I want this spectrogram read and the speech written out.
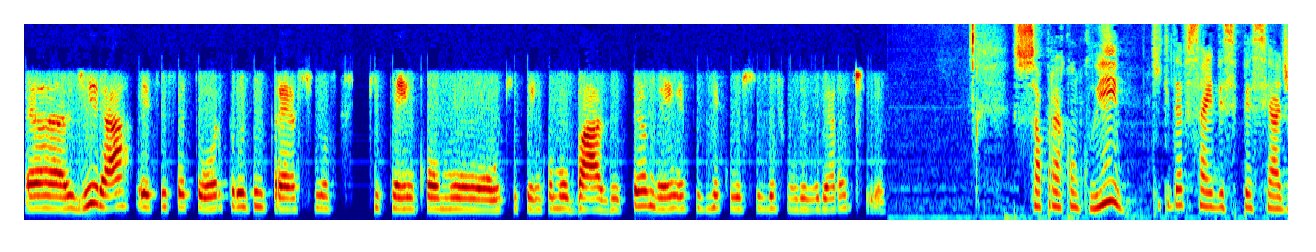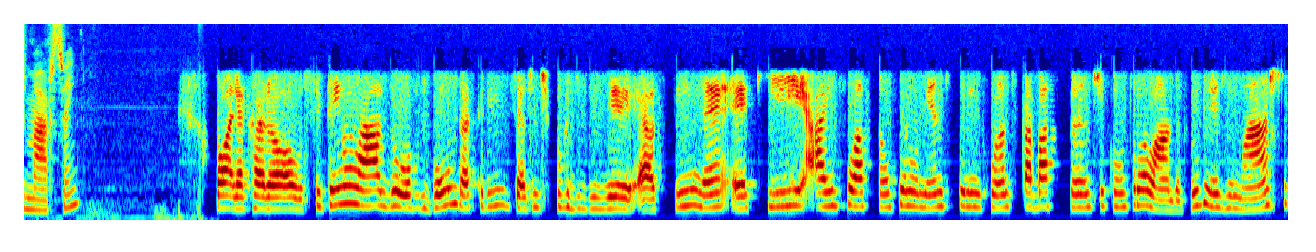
é, girar esse setor para os empréstimos que tem como que tem como base também esses recursos do Fundo de Garantia. Só para concluir, o que, que deve sair desse PCA de março, hein? Olha, Carol, se tem um lado bom da crise, a gente pode dizer assim, né, é que a inflação, pelo menos por enquanto, está bastante controlada. Para o mês de março,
